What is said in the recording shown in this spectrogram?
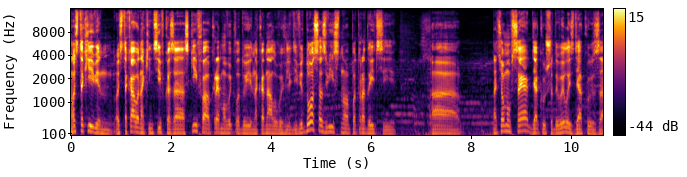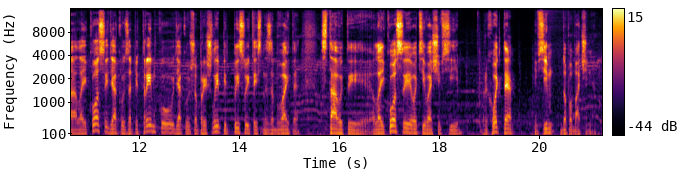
Ось такий він. Ось така вона кінцівка за Скіфа. Окремо викладу її на канал у вигляді відоса, звісно, по традиції. А, на цьому все. Дякую, що дивились. Дякую за лайкоси, дякую за підтримку. Дякую, що прийшли. Підписуйтесь, не забувайте ставити лайкоси. Оті ваші всі. Приходьте і всім до побачення.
